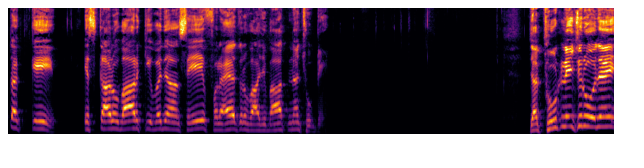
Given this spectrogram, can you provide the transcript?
تک کہ اس کاروبار کی وجہ سے فرائض اور واجبات نہ چھوٹیں۔ جب چھوٹنے شروع ہو جائیں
